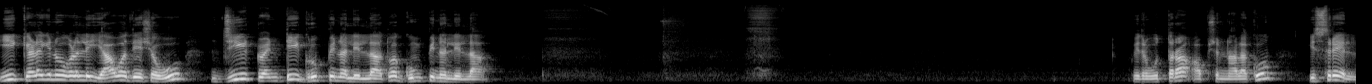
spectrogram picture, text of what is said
ಈ ಕೆಳಗಿನವುಗಳಲ್ಲಿ ಯಾವ ದೇಶವು ಜಿ ಟ್ವೆಂಟಿ ಗ್ರೂಪಿನಲ್ಲಿಲ್ಲ ಅಥವಾ ಗುಂಪಿನಲ್ಲಿಲ್ಲ. ಇದರ ಉತ್ತರ ಆಪ್ಷನ್ ನಾಲ್ಕು, ಇಸ್ರೇಲ್.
